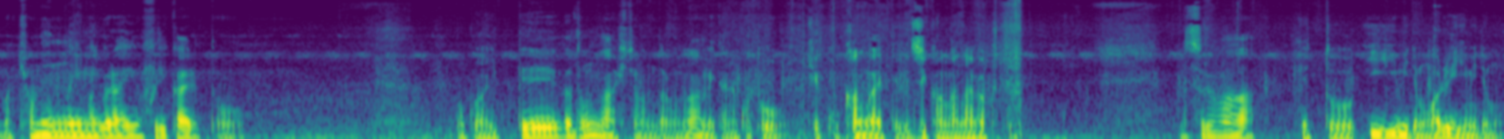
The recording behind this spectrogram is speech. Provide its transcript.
まあ、去年の今ぐらいを振り返ると僕は一平がどんな人なんだろうなみたいなことを結構考えてる時間が長くて。でそれはえっといい意味でも悪い意味でも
